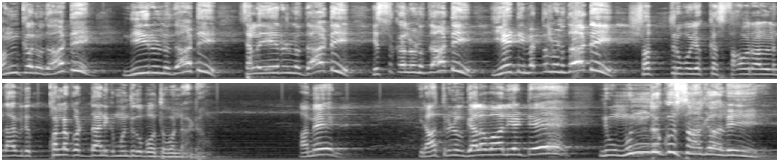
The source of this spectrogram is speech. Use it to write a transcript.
వంకలు దాటి నీరును దాటి సెలయేరులను దాటి ఇసుకలను దాటి ఏటి మెట్టలను దాటి శత్రువు యొక్క స్థావరాలను దావిది కొల్లగొట్టడానికి ముందుకు పోతూ ఉన్నాడు. ఆమె ఈ రాత్రి నువ్వు గెలవాలి అంటే నువ్వు ముందుకు సాగాలి.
